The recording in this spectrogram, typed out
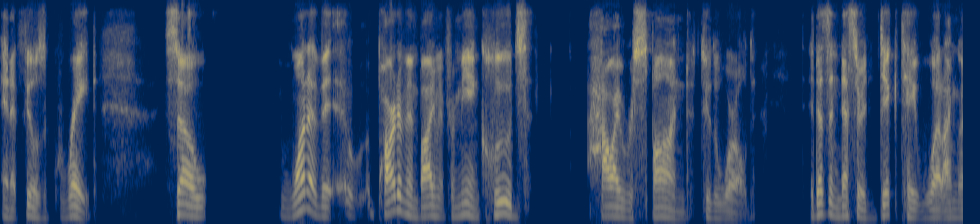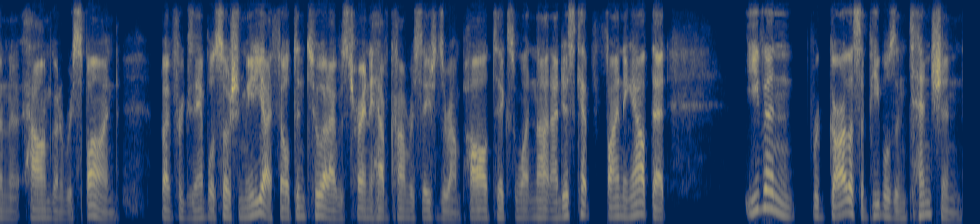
and it feels great. So, one of it, part of embodiment for me includes how I respond to the world. It doesn't necessarily dictate what I'm going to, how I'm going to respond. But for example, social media, I felt into it. I was trying to have conversations around politics and whatnot. And I just kept finding out that even regardless of people's intention,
